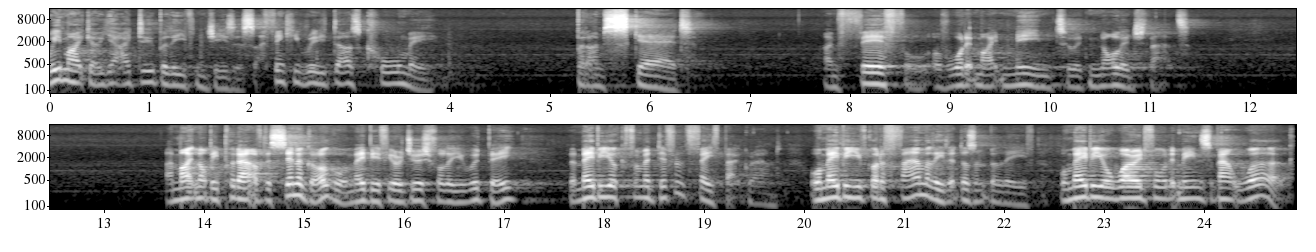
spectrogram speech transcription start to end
we might go, Yeah, I do believe in Jesus. I think he really does call me. But I'm scared. I'm fearful of what it might mean to acknowledge that. I might not be put out of the synagogue, or maybe if you're a Jewish follower, you would be, but maybe you're from a different faith background. Or maybe you've got a family that doesn't believe. Or maybe you're worried for what it means about work.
